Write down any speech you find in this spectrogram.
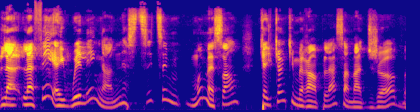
la, la fille est willing en esti. Moi, me semble, quelqu'un qui me remplace à ma job,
